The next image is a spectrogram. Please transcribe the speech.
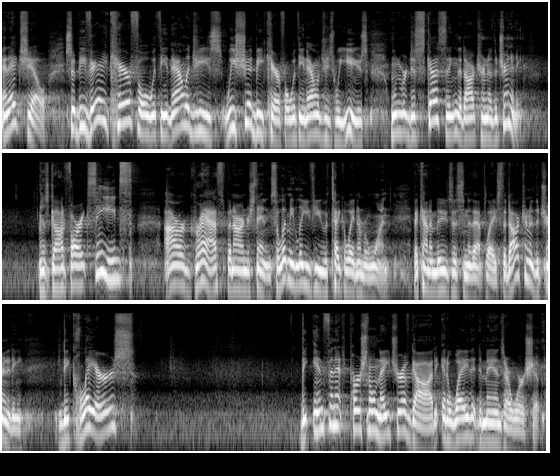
an eggshell. So be very careful with the analogies. We should be careful with the analogies we use when we're discussing the doctrine of the Trinity. As God far exceeds our grasp and our understanding. So let me leave you with takeaway number one that kind of moves us into that place. The doctrine of the Trinity declares the infinite personal nature of God in a way that demands our worship.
